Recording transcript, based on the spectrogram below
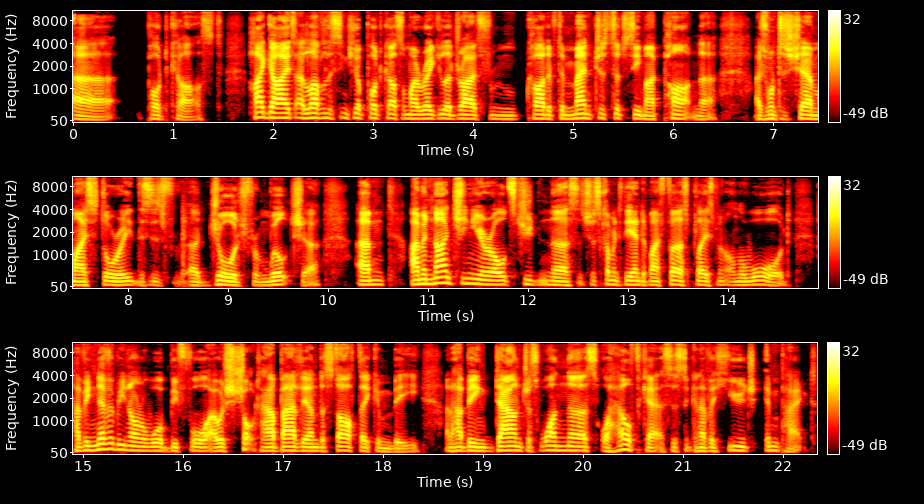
uh, podcast. Hi guys, I love listening to your podcast on my regular drives from Cardiff to Manchester to see my partner. I just want to share my story. This is uh, George from Wiltshire. Um, I'm a 19 year old student nurse that's just coming to the end of my first placement on the ward. Having never been on a ward before, I was shocked how badly understaffed they can be and how being down just one nurse or healthcare assistant can have a huge impact.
